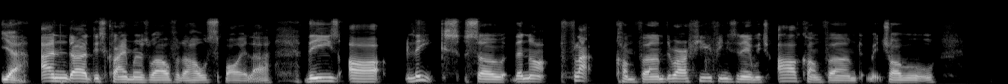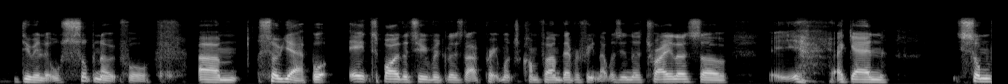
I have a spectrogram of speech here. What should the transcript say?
yeah, and uh, disclaimer as well for the whole spoiler. These are leaks, so they're not flat confirmed. There are a few things in here which are confirmed, which I will do a little sub note for. Um, so yeah, but it's by the two Riddlers that have pretty much confirmed everything that was in the trailer. So again, some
